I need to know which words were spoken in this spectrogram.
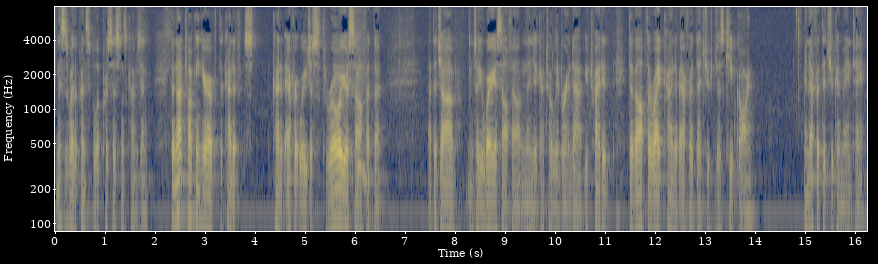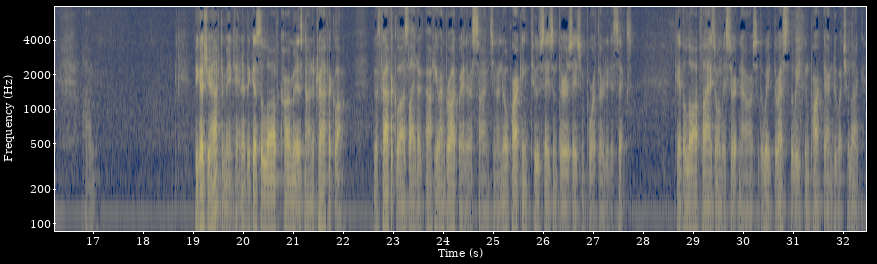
And this is where the principle of persistence comes in. They're not talking here of the kind of kind of effort where you just throw yourself at the at the job until you wear yourself out and then you get totally burned out. You try to develop the right kind of effort that you can just keep going, an effort that you can maintain. Um, because you have to maintain it, because the law of karma is not a traffic law. With traffic laws like out here on Broadway, there are signs, you know, no parking Tuesdays and Thursdays from 4.30 to 6. Okay, the law applies only certain hours of the week. The rest of the week you can park there and do what you like.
